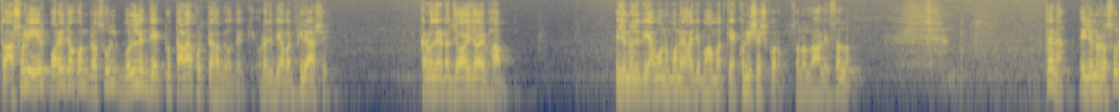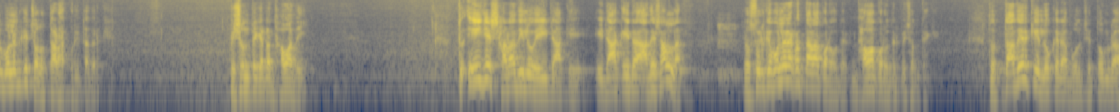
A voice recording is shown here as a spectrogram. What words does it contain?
তো আসলে এর পরে যখন রসুল বললেন যে একটু তাড়া করতে হবে ওদেরকে, ওরা যদি আবার ফিরে আসে, কারণ ওদের একটা জয় জয় ভাব। এই জন্য যদি এমন মনে হয় যে মোহাম্মদকে এখনই শেষ করো সাল্লাহ আলি সাল্লাম তাই না? এই জন্য রসুল বললেন কি, চলো তাড়া করি তাদেরকে। পেছন থেকে একটা ধাওয়া দেই। তো এই যে সাড়া দিল এই ডাকে, এই ডাক এটা আদেশ আল্লাহ রসুলকে বললেন, একটা তাড়া করো ওদের, ধাওয়া করো ওদের পেছন থেকে। তো তাদেরকে লোকেরা বলছে, তোমরা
